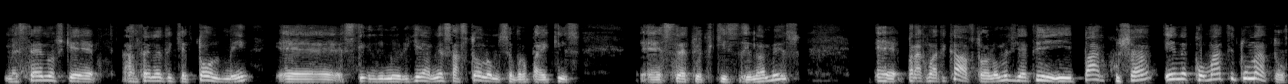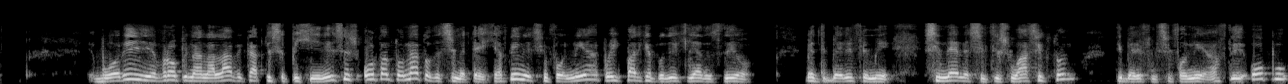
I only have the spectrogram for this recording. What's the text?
με σθένος και αν θέλετε και τόλμη ε, στη δημιουργία μιας αυτόνομης ευρωπαϊκής ε, στρατιωτικής δύναμης ε, πραγματικά αυτόνομης γιατί η υπάρχουσα είναι κομμάτι του ΝΑΤΟ. Μπορεί η Ευρώπη να αναλάβει κάποιες επιχειρήσεις όταν το ΝΑΤΟ δεν συμμετέχει. Αυτή είναι η συμφωνία που έχει υπάρχει από το 2002 με την περίφημη συνένεση της Ουάσιγκτον, την περίφημη συμφωνία αυτή, όπου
